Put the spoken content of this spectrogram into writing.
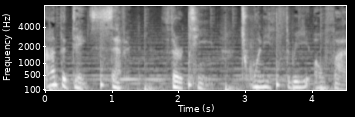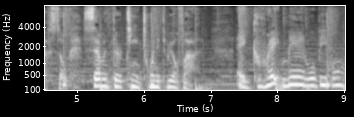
on the date 7 13 2305. So 7 13 2305 a great man will be born.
